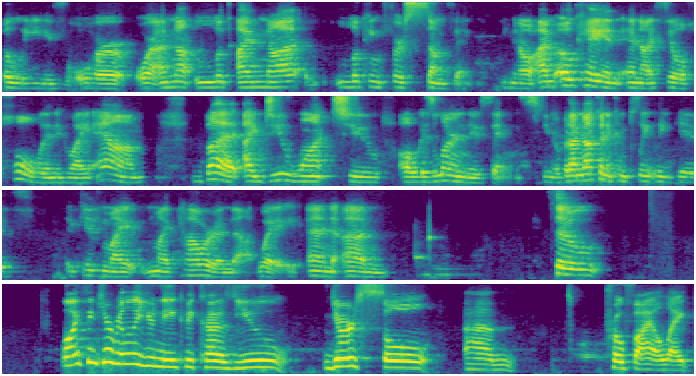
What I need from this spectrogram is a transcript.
believe or or I'm not look I'm not looking for something. You know, I'm okay and, and I feel whole in who I am, but I do want to always learn new things, you know, but I'm not going to completely give give my my power in that way. And um so well, I think you're really unique because you your soul um, profile, like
